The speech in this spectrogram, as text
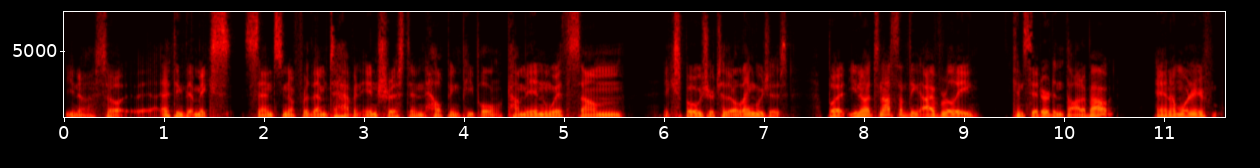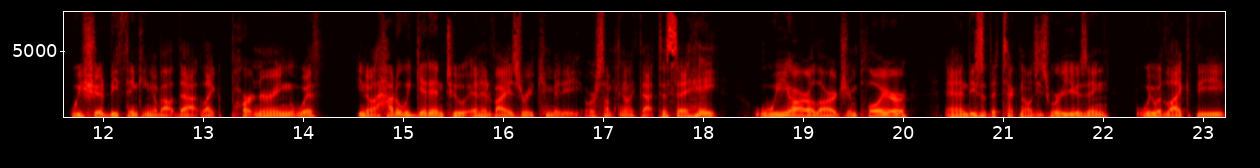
You know, so I think that makes sense, you know, for them to have an interest in helping people come in with some exposure to their languages. But, you know, it's not something I've really considered and thought about. And I'm wondering if we should be thinking about that, like partnering with, you know, how do we get into an advisory committee or something like that to say, hey, we are a large employer and these are the technologies we're using. We would like the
